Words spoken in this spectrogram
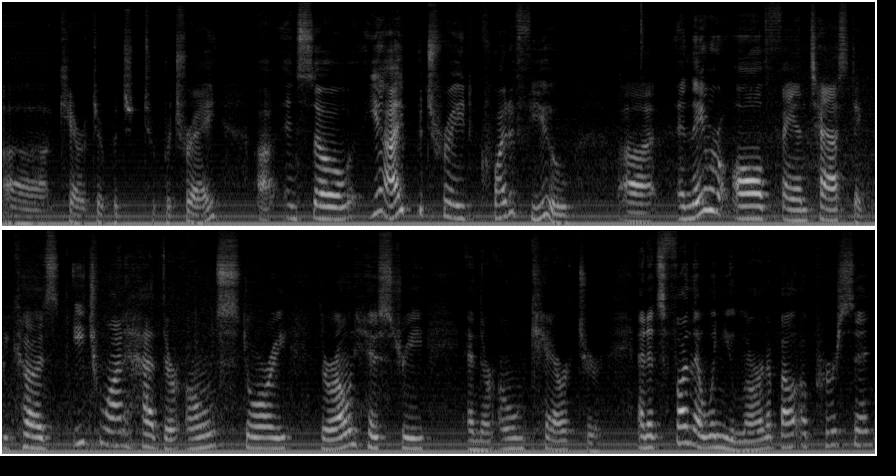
uh, character to portray. Uh, and so, yeah, I portrayed quite a few. Uh, and they were all fantastic because each one had their own story, their own history, and their own character. And it's fun that when you learn about a person,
